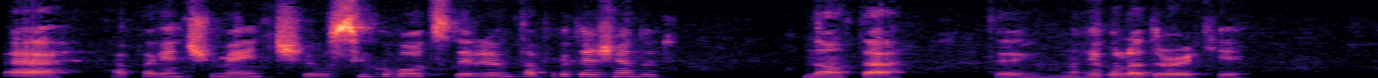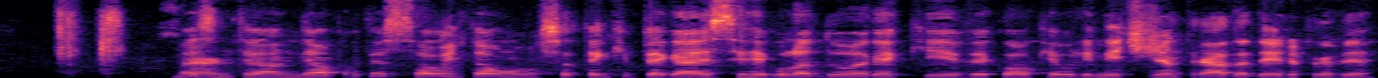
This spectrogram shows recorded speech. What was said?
É, aparentemente os 5 volts dele não tá protegendo. Não, tá. Tem um regulador aqui. Mas certo. não tem nenhuma proteção. Então você tem que pegar esse regulador aqui e ver qual que é o limite de entrada dele para ver.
